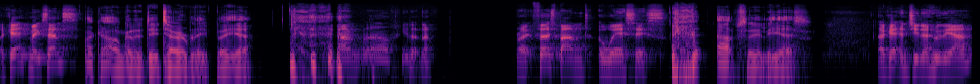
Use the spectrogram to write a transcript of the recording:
Okay, make sense? Okay, I'm going to do terribly, but yeah. and, well, you don't know. Right, first band, Oasis. Absolutely, yes. Okay, and do you know who they are?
